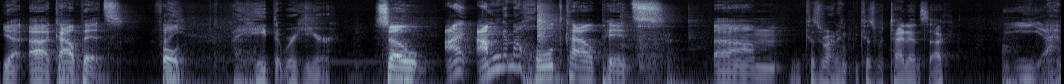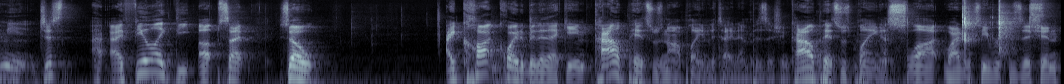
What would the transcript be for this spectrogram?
Yeah. Uh, Kyle Pitts. Fold. I hate that we're here So I I'm gonna hold Kyle Pitts. Um, because running because with tight ends suck. Yeah, I mean, just I I feel like the upside. So I caught quite a bit of that game. Kyle Pitts was not playing the tight end position. Kyle Pitts was playing a slot wide receiver position.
